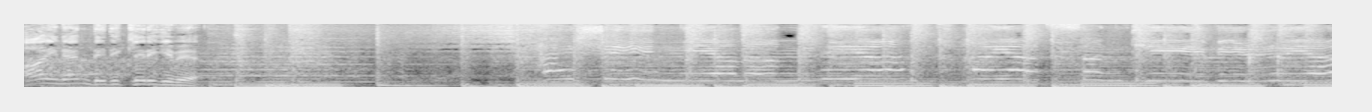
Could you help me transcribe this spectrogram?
Aynen dedikleri gibi. Her şeyin yalan rüya Hayat sanki bir rüya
